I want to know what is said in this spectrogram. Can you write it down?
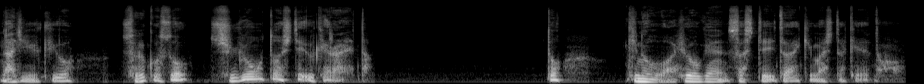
成り行きをそれこそ修行として受けられた。と昨日は表現させていただきましたけれども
